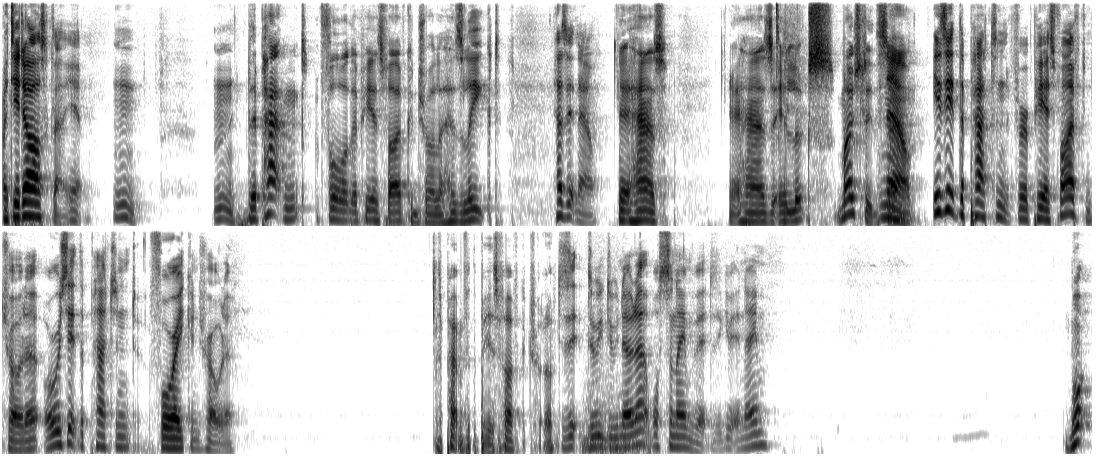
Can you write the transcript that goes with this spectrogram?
I did ask that. Yeah. Mm. Mm. The patent for the PS5 controller has leaked. Has it now? It has. It has. It looks mostly the same. Now, is it the patent for a PS5 controller or is it the patent for a controller? It's a patent for the PS5 controller. Does it? Do we do we know that? What's the name of it? Does it give it a name? What?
